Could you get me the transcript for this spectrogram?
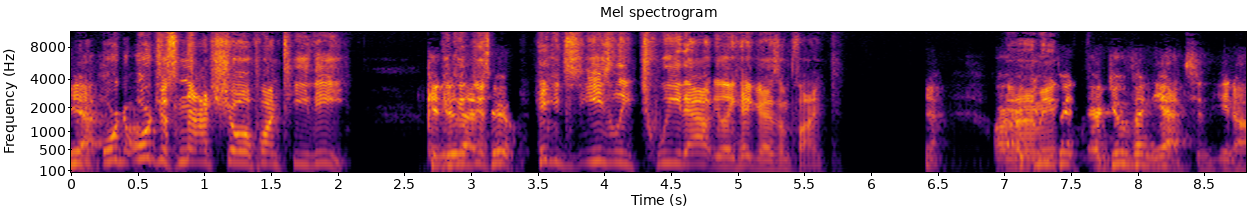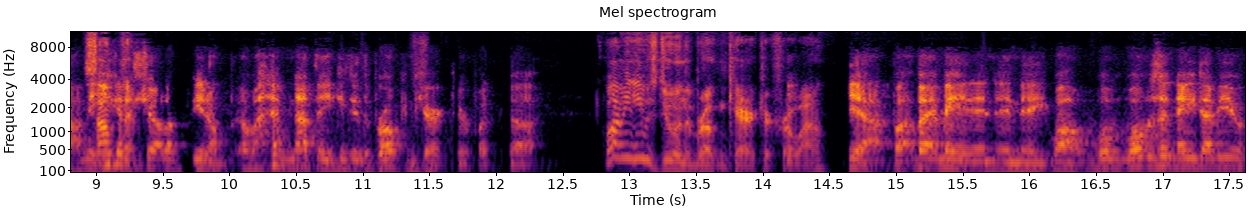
Yeah, or or just not show up on TV. Could do that just, too. He could just easily tweet out, "You're like, hey guys, I'm fine." Yeah, or, you know or, do, I mean? or do vignettes, and you know, I mean, Something. he could show up. You know, not that he could do the broken character, but. uh well, I mean, he was doing the broken character for a while. Yeah, but but I mean, in, in a well, what, what was it in AEW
